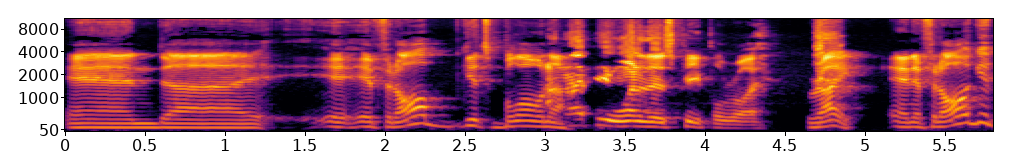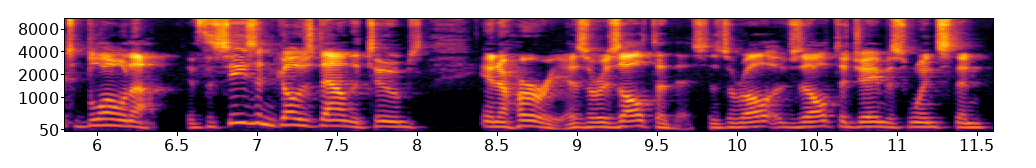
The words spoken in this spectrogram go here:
And uh, if it all gets blown up, I might be one of those people, Roy. Right. And if it all gets blown up, if the season goes down the tubes in a hurry as a result of this, as a result of Jameis Winston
